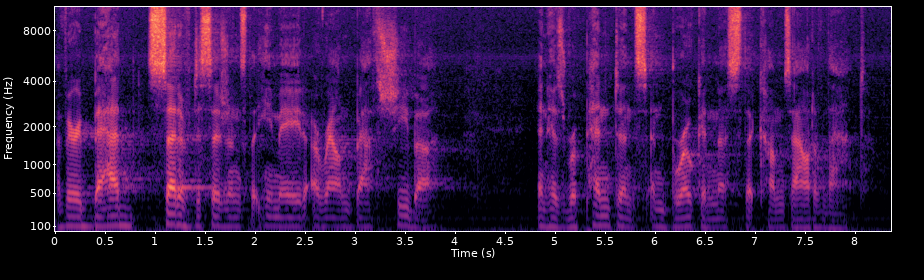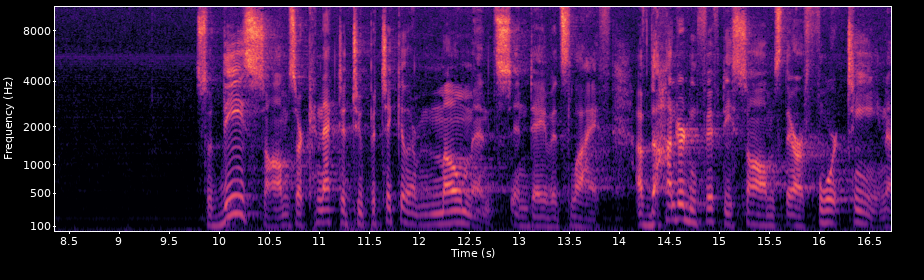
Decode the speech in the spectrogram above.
a very bad set of decisions that he made around Bathsheba and his repentance and brokenness that comes out of that. So these Psalms are connected to particular moments in David's life. Of the 150 Psalms, there are 14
